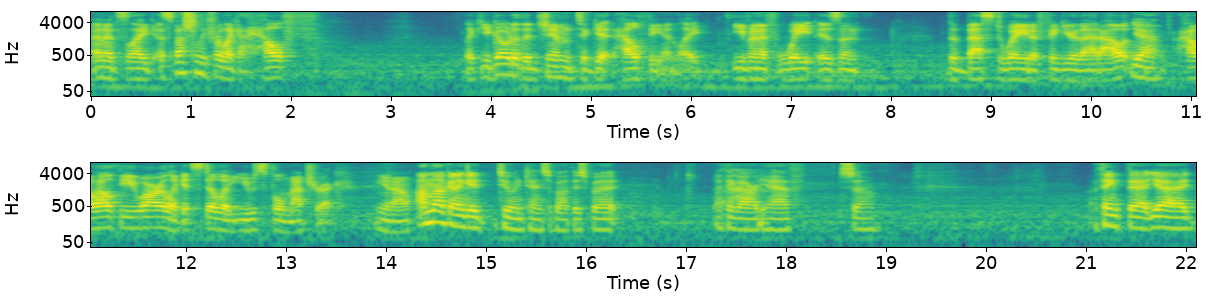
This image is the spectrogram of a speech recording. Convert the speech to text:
and it's like especially for like a health. Like you go to the gym to get healthy, and like even if weight isn't the best way to figure that out, Yeah. how healthy you are, like it's still a useful metric, you know. I'm not gonna get too intense about this, but I think I already have. So I think that yeah, I, I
